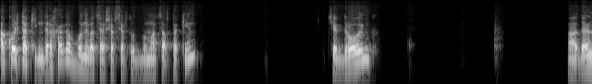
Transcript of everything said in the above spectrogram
הכל תקין, דרך אגב, בואו נבצע עכשיו שרטוט במצב תקין. צ'ק דרואינג. אה, עדיין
